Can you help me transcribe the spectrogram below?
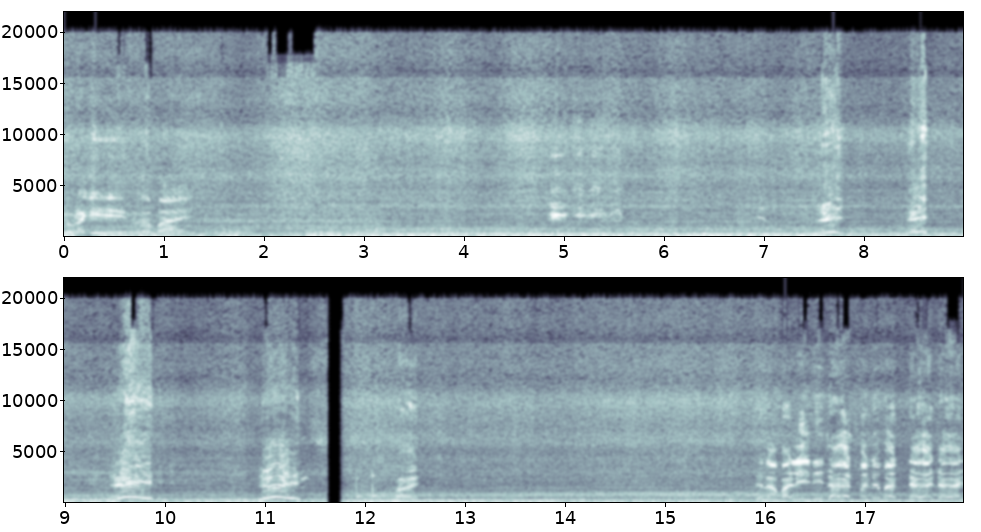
Belum lagi, belum sampai. Nak balik ni darat mana man? Darat, darat.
